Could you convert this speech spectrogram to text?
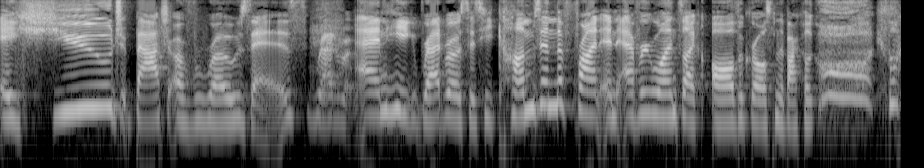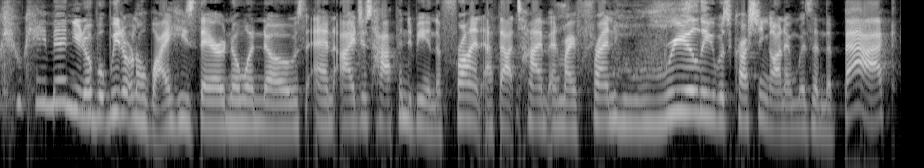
a huge batch of roses. Red roses. And he, red roses. He comes in the front and everyone's like, all the girls in the back like, oh, look who came in, you know, but we don't know why he's there. No one knows. And I just happened to be in the front at that time. And my friend who really was crushing on him was in the back.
